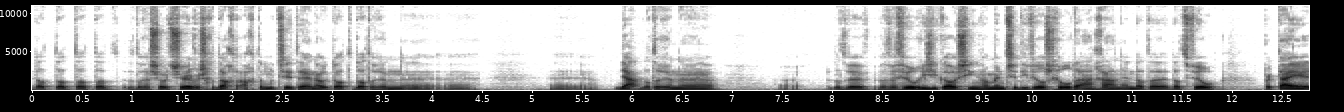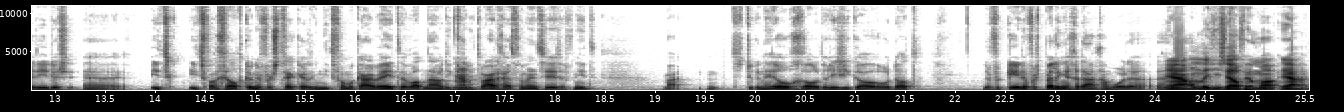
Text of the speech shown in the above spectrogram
dat, dat, dat, dat, dat er een soort servicegedachte achter moet zitten en ook dat, dat er een, eh, eh, eh, ja, dat er een, dat, we, dat we veel risico's zien van mensen die veel schulden aangaan en dat, dat veel partijen die dus iets, iets van geld kunnen verstrekken, die niet van elkaar weten wat nou die kredietwaardigheid van mensen is of niet. Maar het is natuurlijk een heel groot risico dat de verkeerde voorspellingen gedaan gaan worden. Eh, Ja, omdat je zelf helemaal... Ja,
